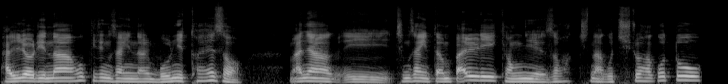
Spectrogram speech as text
발열이나 호흡기 증상이 있나 모니터해서 만약 이 증상이 있다면 빨리 격리해서 확진하고 치료하고 또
